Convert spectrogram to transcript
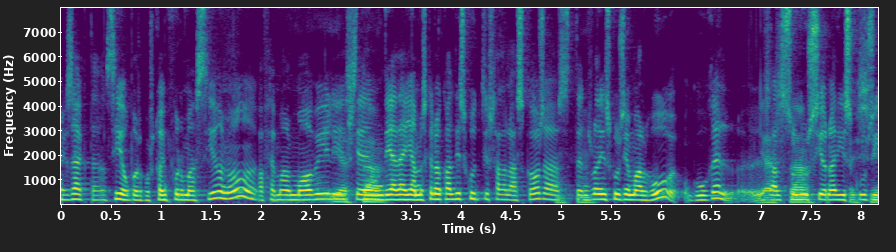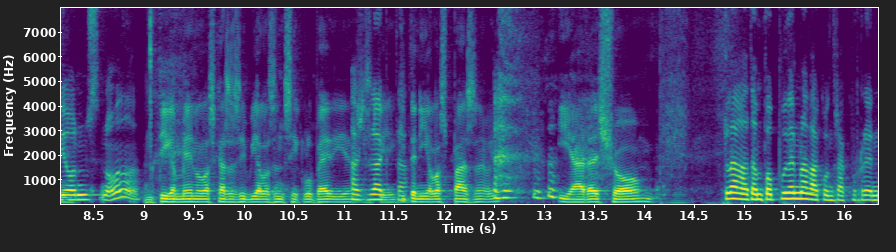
Exacte, sí, o pots buscar informació, no? Agafem el mòbil i, I ja és que un dia dèiem és que no cal discutir-se de les coses, tens una discussió amb algú, Google, Ja ja el està. soluciona Sí, sí. discussions, no? Antigament a les cases hi havia les enciclopèdies, Exacte. qui, qui tenia l'espasa, i ara això... Clar, tampoc podem anar de contracorrent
